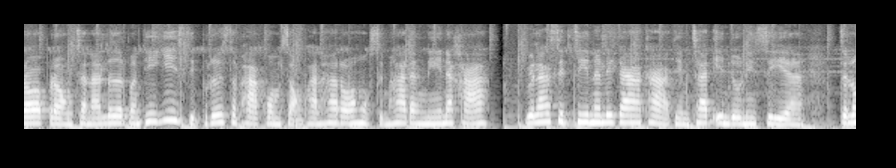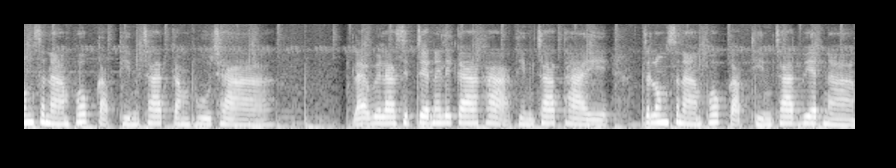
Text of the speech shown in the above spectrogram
รอบรองชนะเลิศวันที่ 20 พฤษภาคม 2565 ดังนี้นะคะ เวลา 14 นาฬิกาค่ะ ทีมชาติอินโดนีเซีย จะลงสนามพบกับทีมชาติกัมพูชา และเวลา 17 นาฬิกาค่ะ ทีมชาติไทย จะลงสนามพบกับทีมชาติเวียดนาม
